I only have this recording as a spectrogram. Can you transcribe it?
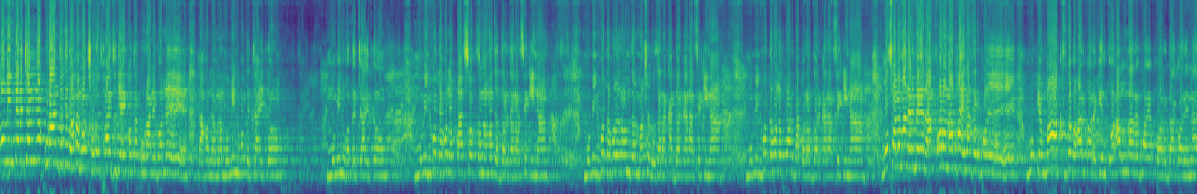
মুমিনদের জন্য কোরআন যদি রহমত স্বরূপ হয়, যদি এই কথা কোরআনে বলে, তাহলে আমরা মুমিন হতে চাইতো মুমিন হতে চাইতো মুমিন হতে হলে পাঁচ শক্ত নামাজের দরকার আছে কিনা মুমিন হতে হলে রমজান মাসে রোজা রাখার দরকার আছে কিনা মুমিন হতে হলে পর্দা করার দরকার আছে কিনা মুসলমানের মেয়েরা করোনা ভাইরাসের ভয়ে মুখে মাস্ক ব্যবহার করে, কিন্তু আল্লাহর ভয়ে পর্দা করে না।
